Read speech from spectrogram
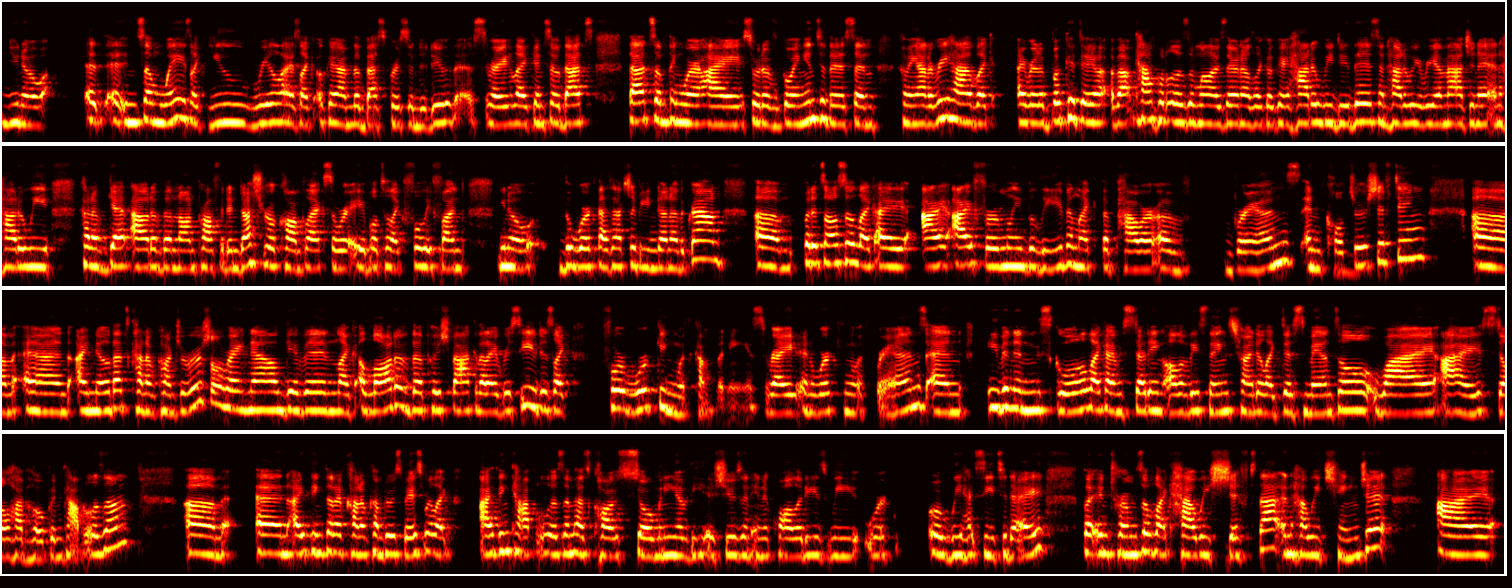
you know in some ways like you realize like okay i'm the best person to do this right? Like and so that's that's something where i sort of going into this and coming out of rehab like i read a book a day about capitalism while i was there and i was like okay how do we do this and how do we reimagine it and how do we kind of get out of the nonprofit industrial complex so we're able to like fully fund you know the work that's actually being done on the ground? Um, but it's also like I, I i firmly believe in like the power of brands and culture shifting um, and I know that's kind of controversial right now, given like a lot of the pushback that I've received is like for working with companies, right? And working with brands. And even in school, like I'm studying all of these things, trying to like dismantle why I still have hope in capitalism. Um, and I think that I've kind of come to a space where like I think capitalism has caused so many of the issues and inequalities we work or we see today. But in terms of like how we shift that and how we change it, I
